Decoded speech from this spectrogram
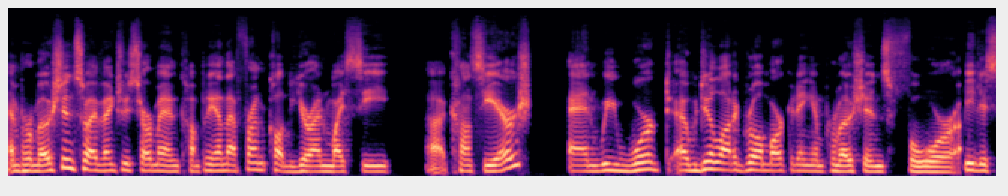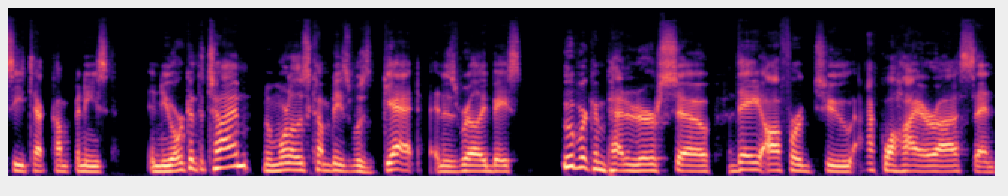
and promotion. So I eventually started my own company on that front called Your NYC uh, Concierge. And we worked, uh, we did a lot of guerrilla marketing and promotions for B2C tech companies in New York at the time. And one of those companies was Get, an Israeli based Uber competitor. So they offered to acquihire us. And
